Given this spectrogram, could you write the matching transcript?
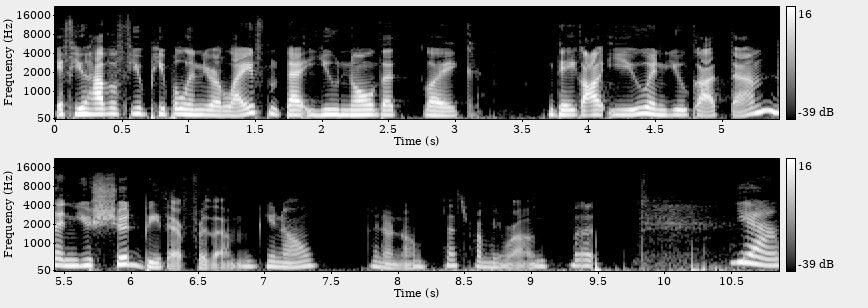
if you have a few people in your life that you know that like they got you and you got them then you should be there for them you know I don't know that's probably wrong but Yeah.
